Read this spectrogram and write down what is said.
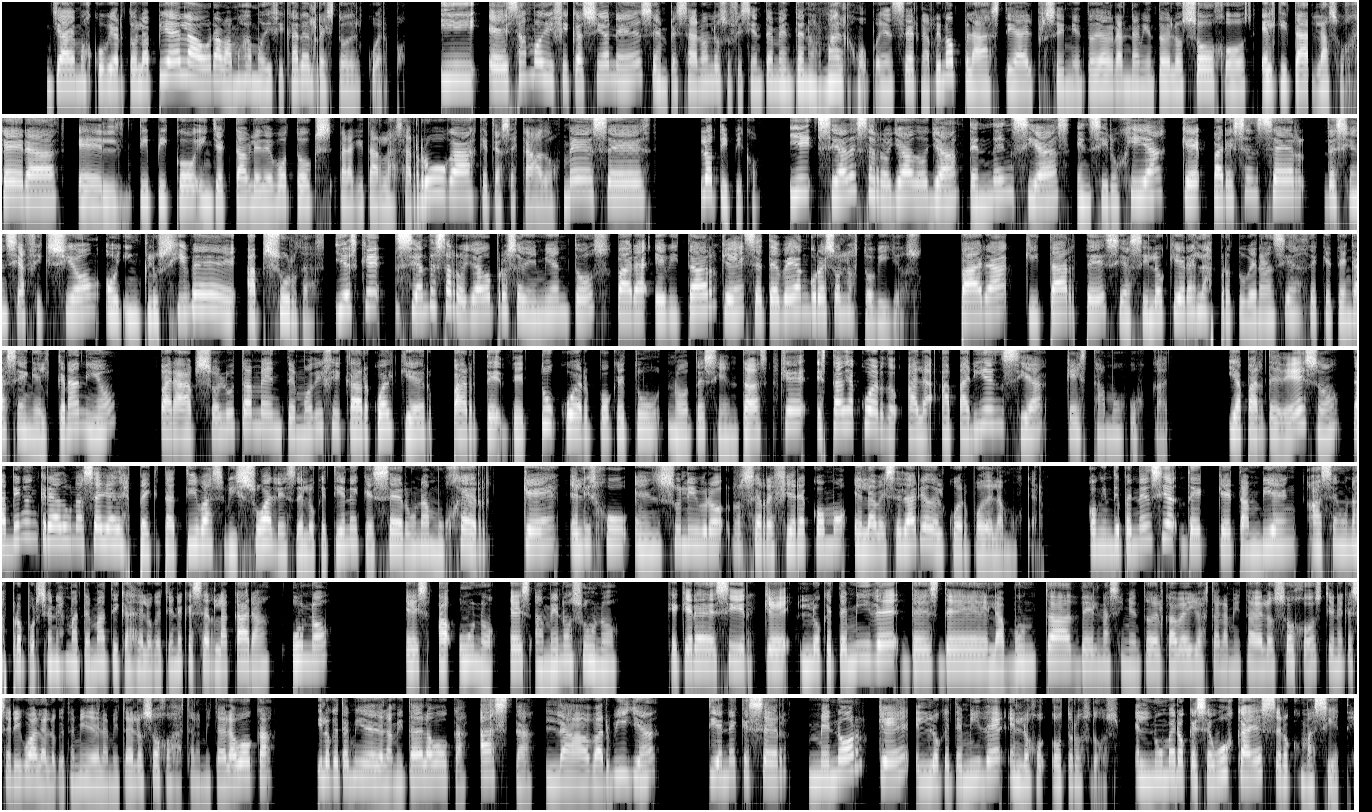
Ya hemos cubierto la piel, ahora vamos a modificar el resto del cuerpo. Y esas modificaciones empezaron lo suficientemente normal, como pueden ser la rinoplastia, el procedimiento de agrandamiento de los ojos, el quitar las ojeras, el típico inyectable de Botox para quitar las arrugas que te haces cada dos meses, lo típico. Y se ha desarrollado ya tendencias en cirugía que parecen ser de ciencia ficción o inclusive absurdas. Y es que se han desarrollado procedimientos para evitar que se te vean gruesos los tobillos, para quitarte, si así lo quieres, las protuberancias de que tengas en el cráneo, para absolutamente modificar cualquier parte de tu cuerpo que tú no te sientas que está de acuerdo a la apariencia que estamos buscando. Y aparte de eso, también han creado una serie de expectativas visuales de lo que tiene que ser una mujer que Ellis Hu en su libro se refiere como el abecedario del cuerpo de la mujer. Con independencia de que también hacen unas proporciones matemáticas de lo que tiene que ser la cara, uno es a uno, es a menos uno, que quiere decir que lo que te mide desde la punta del nacimiento del cabello hasta la mitad de los ojos tiene que ser igual a lo que te mide de la mitad de los ojos hasta la mitad de la boca y lo que te mide de la mitad de la boca hasta la barbilla tiene que ser menor que lo que te mide en los otros dos. El número que se busca es 0,7.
